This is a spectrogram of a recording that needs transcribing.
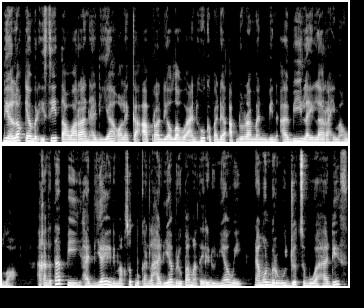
Dialog yang berisi tawaran hadiah oleh Ka'ab radhiyallahu anhu kepada Abdurrahman bin Abi Laila rahimahullah. Akan tetapi, hadiah yang dimaksud bukanlah hadiah berupa materi duniawi, namun berwujud sebuah hadis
